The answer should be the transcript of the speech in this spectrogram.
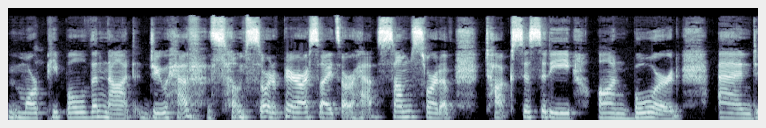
more people than not, do have some sort of parasites or have some sort of toxicity on board. And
